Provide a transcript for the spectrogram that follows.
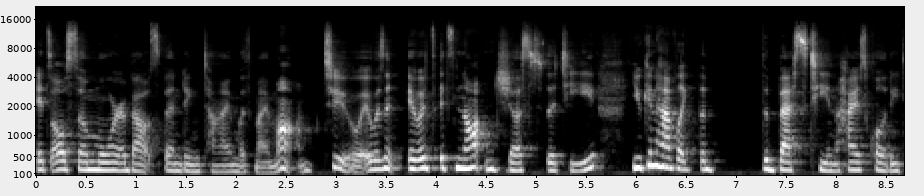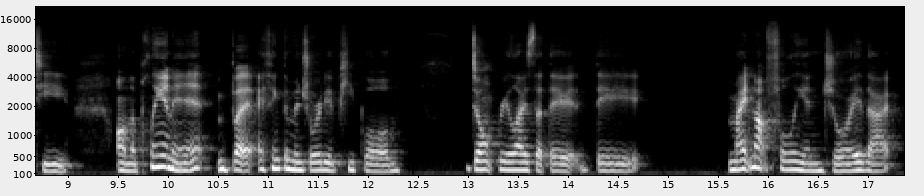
it's also more about spending time with my mom too. It wasn't it was it's not just the tea. You can have like the the best tea and the highest quality tea on the planet, but I think the majority of people don't realize that they they might not fully enjoy that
